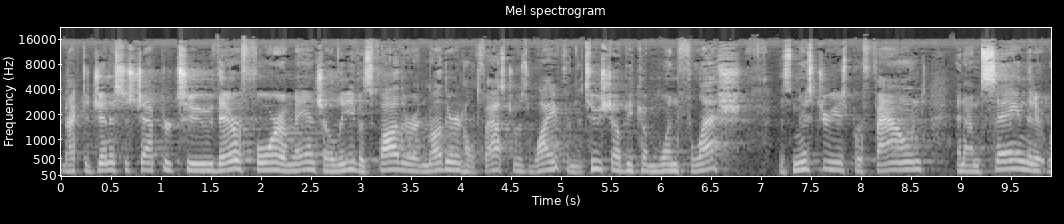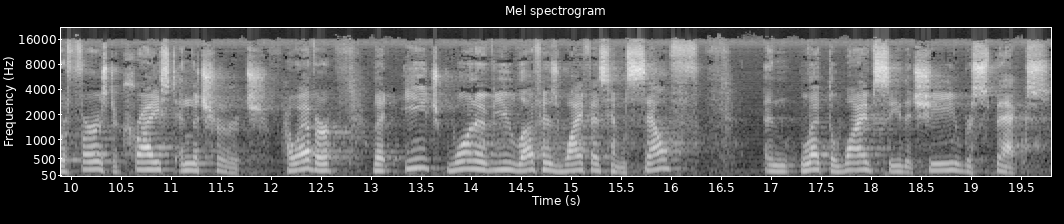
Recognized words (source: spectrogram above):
back to Genesis chapter 2. Therefore, a man shall leave his father and mother and hold fast to his wife, and the two shall become one flesh. This mystery is profound, and I'm saying that it refers to Christ and the church. However, let each one of you love his wife as himself, and let the wife see that she respects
